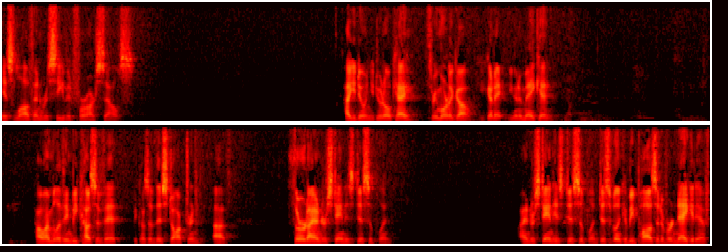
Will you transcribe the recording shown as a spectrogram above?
His love and receive it for ourselves. How you doing? You doing okay? Three more to go. You gonna you gonna make it? How I'm living because of it, because of this doctrine. Uh, third, I understand his discipline. I understand his discipline. Discipline can be positive or negative,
